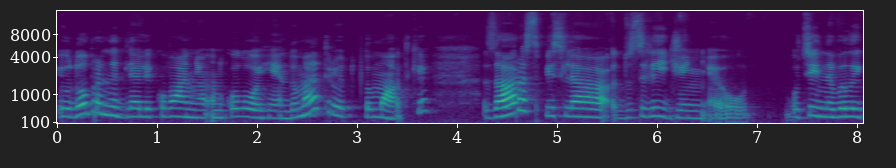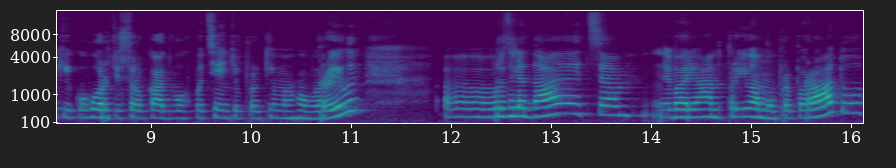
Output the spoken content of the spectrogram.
І одобрений для лікування онкології ендометрію, тобто матки. Зараз, після досліджень е, у цій невеликій когорті 42 пацієнтів, про які ми говорили, е, розглядається варіант прийому препарату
